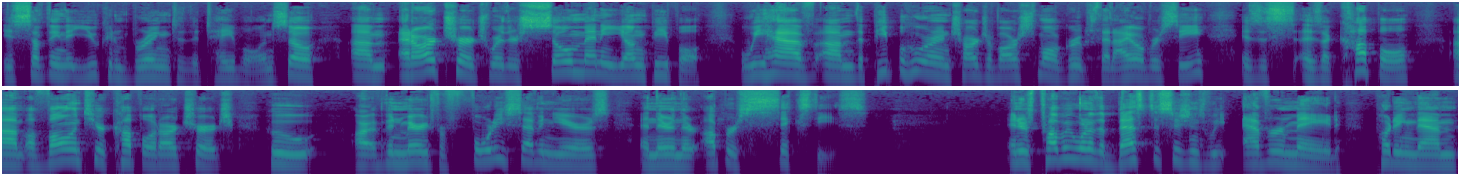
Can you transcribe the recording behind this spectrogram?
is something that you can bring to the table. And so, um, at our church, where there's so many young people, we have um, the people who are in charge of our small groups that I oversee is a, is a couple, um, a volunteer couple at our church who are, have been married for 47 years and they're in their upper 60s. And it was probably one of the best decisions we ever made, putting them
